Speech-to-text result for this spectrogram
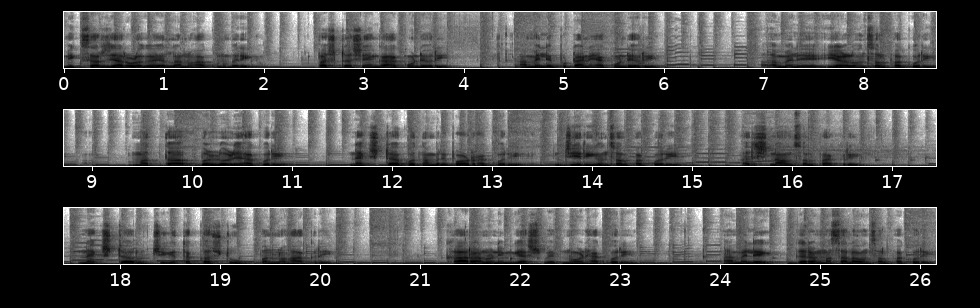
ಮಿಕ್ಸರ್ ಜಾರ್ ಒಳಗೆ ಎಲ್ಲನೂ ಹಾಕೋಣ ಬರ್ರಿ. ಫಸ್ಟ್ ಶೇಂಗಾ ಹಾಕ್ಕೊಂಡೇವ್ರಿ ಆಮೇಲೆ ಪುಟಾಣಿ ಹಾಕ್ಕೊಂಡೇವ್ರಿ. ಆಮೇಲೆ ಎಳ್ಳು ಒಂದು ಸ್ವಲ್ಪ ಹಾಕೋರಿ. ಮತ್ತು ಬೆಳ್ಳುಳ್ಳಿ ಹಾಕೋರಿ. ನೆಕ್ಸ್ಟ್ ಕೊತ್ತಂಬರಿ ಪೌಡ್ರ್ ಹಾಕೋರಿ. ಜೀರಿಗೆ ಒಂದು ಸ್ವಲ್ಪ ಹಾಕೋರಿ. ಅರಿಶಿನ ಒಂದು ಸ್ವಲ್ಪ ಹಾಕ್ರಿ. ನೆಕ್ಸ್ಟ್ ರುಚಿಗೆ ತಕ್ಕಷ್ಟು ಉಪ್ಪನ್ನು ಹಾಕ್ರಿ. ಖಾರನೂ ನಿಮ್ಗೆ ಎಷ್ಟು ಬೇಕು ನೋಡಿ ಹಾಕೋರಿ. ಆಮೇಲೆ ಗರಂ ಮಸಾಲ ಒಂದು ಸ್ವಲ್ಪ ಹಾಕೋರಿ.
